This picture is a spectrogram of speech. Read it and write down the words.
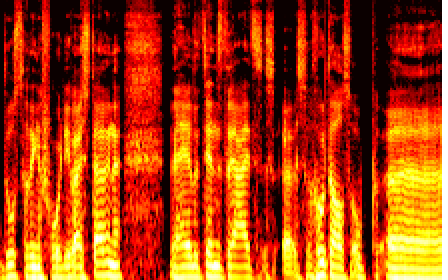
doelstellingen voor die wij steunen. De hele tent draait zo goed als op uh,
